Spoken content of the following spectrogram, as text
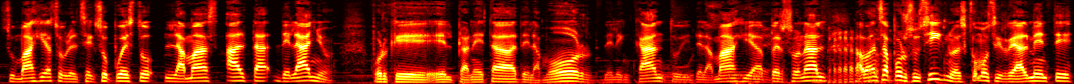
Su magia sobre el sexo opuesto, la más alta del año, porque el planeta del amor, del encanto y de la magia personal avanza por su signo. Es como si realmente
